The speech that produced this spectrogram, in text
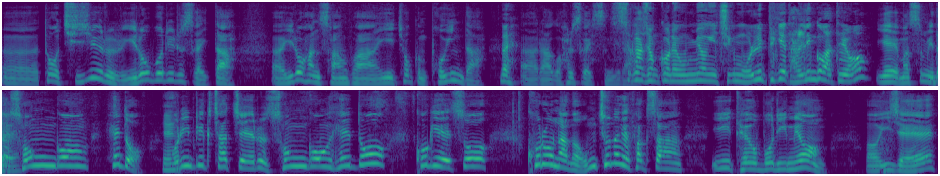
어, 또 지지율을 잃어버릴 수가 있다. 어, 이러한 상황이 조금 보인다라고 네. 할 수가 있습니다. 스가 정권의 운명이 지금 올림픽에 달린 것 같아요. 예, 맞습니다. 네. 성공해도 예. 올림픽 자체를 성공해도 거기에서 코로나가 엄청나게 확산이 되어버리면 어, 이제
